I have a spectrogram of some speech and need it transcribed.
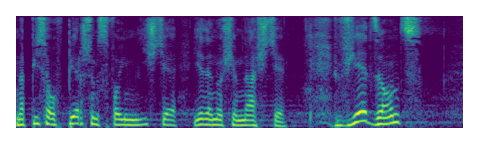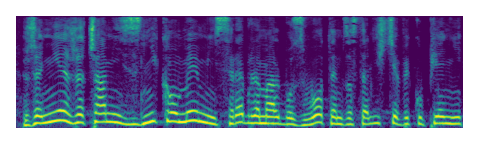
napisał w pierwszym swoim liście 1,18 Wiedząc, że nie rzeczami znikomymi, srebrem albo złotem zostaliście wykupieni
